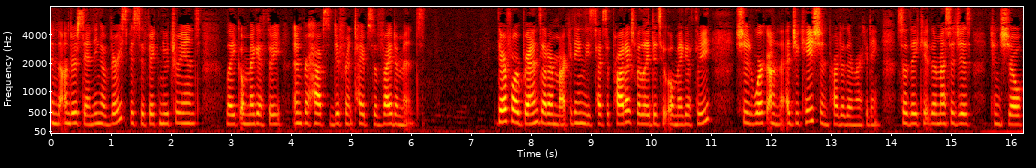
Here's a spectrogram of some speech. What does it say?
in the understanding of very specific nutrients like omega 3 and perhaps different types of vitamins. Therefore, brands that are marketing these types of products related to omega 3 should work on the education part of their marketing so they can, their messages can show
